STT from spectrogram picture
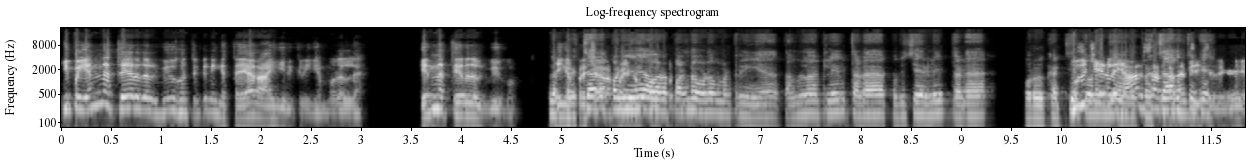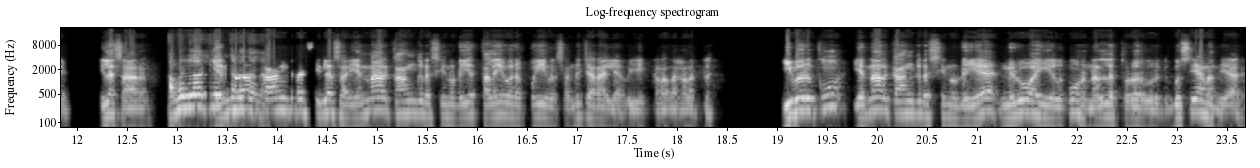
இப்ப என்ன தேர்தல் வியூகத்துக்கு நீங்க தயாராகி இருக்கிறீங்க முதல்ல? என்ன தேர்தல் வியூகம்? நீங்க பிரச்சார பிரச்சார பணியே பயணம் அவரை பண்ண விட மாட்டீங்க. தமிழ்நாட்டிலயும் தடை புதுச்சேரியிலயும் தடை ஒரு கட்சி புதுச்சேரியில யார் சார் இல்ல சார். தானே? காங்கிரஸ் இல்ல சார். என்ஆர் காங்கிரசினுடைய தலைவரை போய் இவர் சந்திச்சாரா இல்லையா? விஜய் கடந்த காலத்துல. இவருக்கும் என்ஆர் காங்கிரசினுடைய நிர்வாகிகளுக்கும் ஒரு நல்ல தொடர்பு இருக்கு. புஷியானந்த் யாரு?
